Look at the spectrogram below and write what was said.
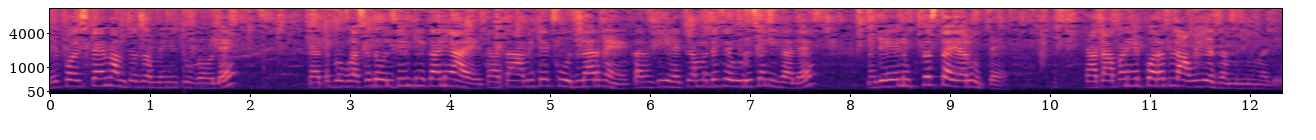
हे फर्स्ट टाइम आमच्या जमिनीत उगवलंय. तर आता बघू असं दोन तीन ठिकाणी आहे तर आता आम्ही ते खोदणार नाही कारण की ह्याच्यामध्येच एवढंच निघालंय. म्हणजे हे नुकतंच तयार होत आहे तर आता आपण हे परत लावूया जमिनीमध्ये.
